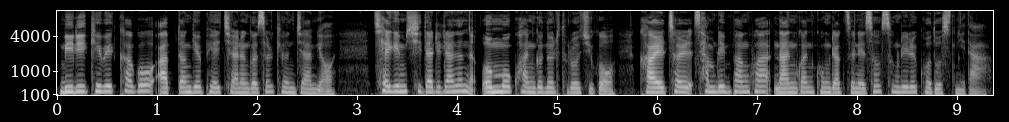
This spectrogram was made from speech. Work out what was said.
미리 계획하고 앞당겨 배치하는 것을 견제하며 책임 시달이라는 업무 관건을 들어주고 가을철 삼림방화 난관 공략전에서 승리를 거뒀습니다.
